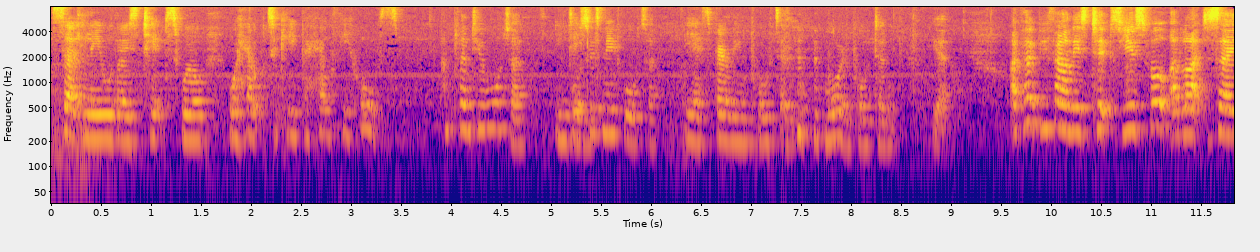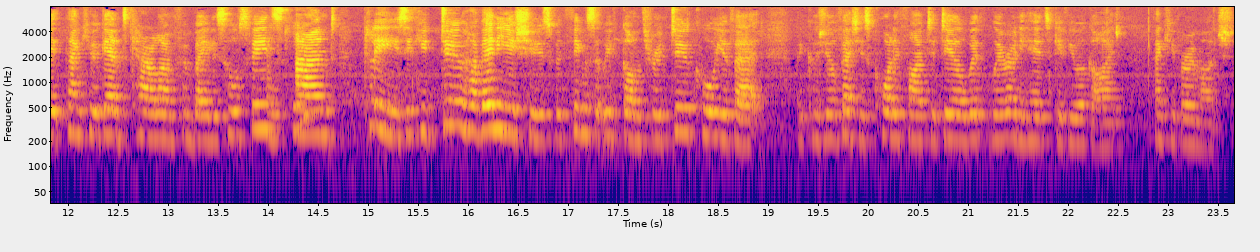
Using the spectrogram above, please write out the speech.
certainly, all those tips will will help to keep a healthy horse. And plenty of water. Indeed. Horses need water. Yes, very important. More important. Yeah. I hope you found these tips useful. I'd like to say thank you again to Caroline from Bailey's Horse Feeds. And please, if you do have any issues with things that we've gone through, do call your vet because your vet is qualified to deal with. We're only here to give you a guide. Thank you very much.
